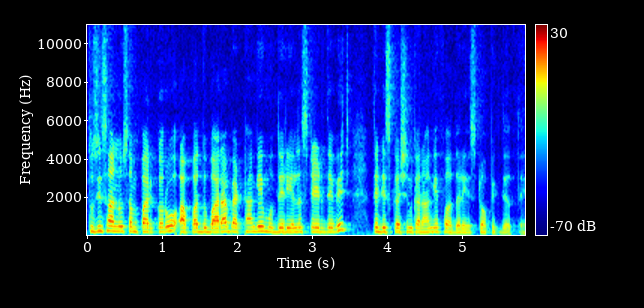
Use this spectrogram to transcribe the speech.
ਤੁਸੀਂ ਸਾਨੂੰ ਸੰਪਰਕ ਕਰੋ ਆਪਾਂ ਦੁਬਾਰਾ ਬੈਠਾਂਗੇ ਮੁੱਦੇ ਰੀਅਲ ਏਸਟੇਟ ਦੇ ਵਿੱਚ ਤੇ ਡਿਸਕਸ਼ਨ ਕਰਾਂਗੇ ਫਰਦਰ ਇਸ ਟੌਪਿਕ ਦੇ ਉੱਤੇ।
